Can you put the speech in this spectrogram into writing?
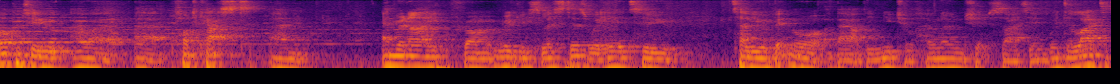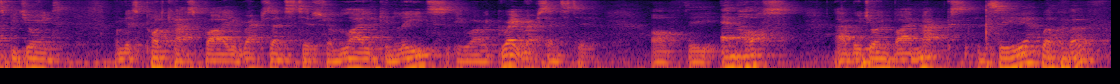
welcome to our uh, podcast. Um, Emma and I from Wrigley Solicitors, we're here to tell you a bit more about the Mutual Home Ownership Society, and we're delighted to be joined on this podcast by representatives from Lilac in Leeds, who are a great representative of the MHOS. Uh, we're joined by Max and Celia. Welcome both.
